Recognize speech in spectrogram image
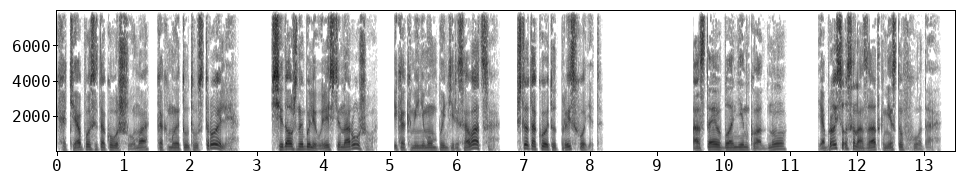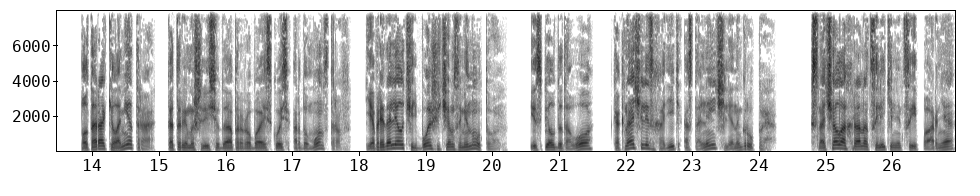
Хотя после такого шума, как мы тут устроили, все должны были вылезти наружу и как минимум поинтересоваться, что такое тут происходит. Оставив блондинку одну, я бросился назад к месту входа. Полтора километра, которые мы шли сюда, прорубаясь сквозь орду монстров, я преодолел чуть больше, чем за минуту, и успел до того, как начали заходить остальные члены группы. Сначала охрана целительницы и парня,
